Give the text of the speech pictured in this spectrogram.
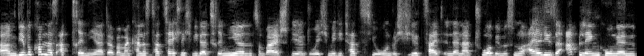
Ähm, wir bekommen das abtrainiert, aber man kann es tatsächlich wieder trainieren, zum Beispiel durch Meditation, durch viel Zeit in der Natur. Wir müssen nur all diese Ablenkungen,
